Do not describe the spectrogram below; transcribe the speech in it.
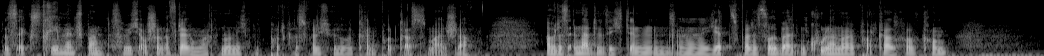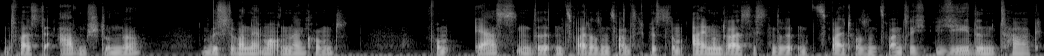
Das ist extrem entspannt. Das habe ich auch schon öfter gemacht. Nur nicht mit Podcasts, weil ich höre keine Podcasts zum Einschlafen. Aber das änderte sich denn äh, jetzt, weil es soll bald ein cooler neuer Podcast rauskommen. Und zwar ist der Abendstunde. Und wisst ihr, wann der immer online kommt? Vom 1.3.2020 bis zum 31.3.2020 jeden Tag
